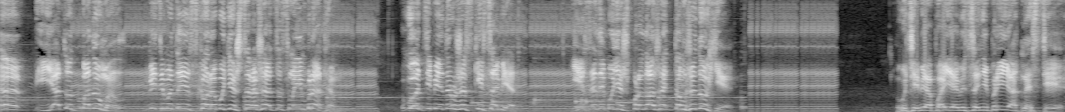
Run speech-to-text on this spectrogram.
Э, я тут подумал, видимо, ты скоро будешь сражаться с моим братом. Вот тебе дружеский совет. Если ты будешь продолжать в том же духе, у тебя появятся неприятности.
